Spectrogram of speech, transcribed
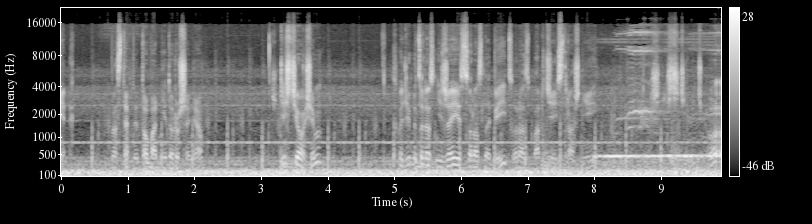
Nie, następny towar nie do ruszenia. 38. Schodzimy coraz niżej, jest coraz lepiej, coraz bardziej straszniej. 39. O!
